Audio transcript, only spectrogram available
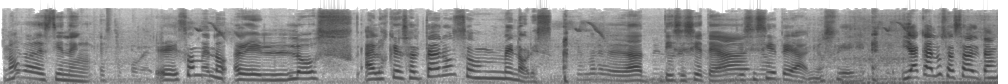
¿Qué edades tienen estos jóvenes? Eh, son eh, los, a los que asaltaron son menores. Menores de edad, 17 años. 17 años, sí. Y acá los asaltan,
